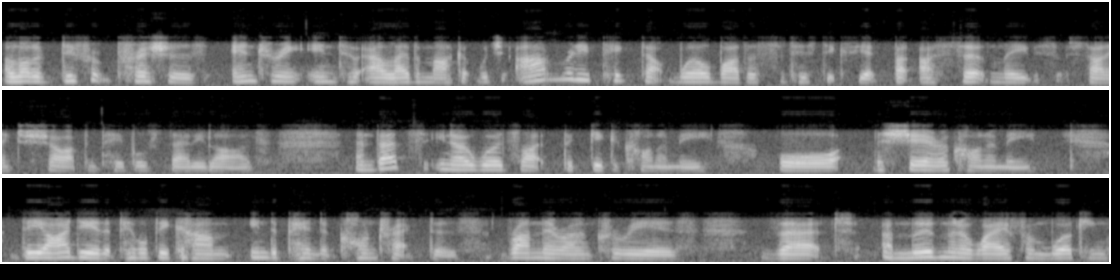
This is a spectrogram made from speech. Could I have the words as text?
a lot of different pressures entering into our labour market, which aren't really picked up well by the statistics yet, but are certainly starting to show up in people's daily lives. And that's, you know, words like the gig economy or the share economy. The idea that people become independent contractors, run their own careers, that a movement away from working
